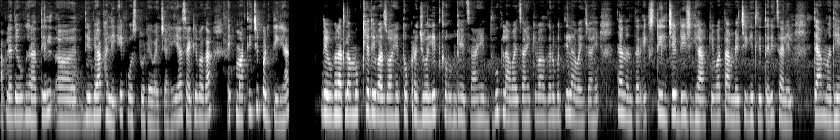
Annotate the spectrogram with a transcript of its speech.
आपल्या देवघरातील दिव्याखाली एक वस्तू ठेवायची आहे. यासाठी बघा एक मातीची पणती घ्या. देवघरातला मुख्य दिवा जो आहे तो प्रज्वलित करून घ्यायचा आहे. धूप लावायचा आहे किंवा अगरबत्ती लावायची आहे. त्यानंतर एक स्टीलची डिश घ्या किंवा तांब्याची घेतली तरी चालेल. त्यामध्ये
